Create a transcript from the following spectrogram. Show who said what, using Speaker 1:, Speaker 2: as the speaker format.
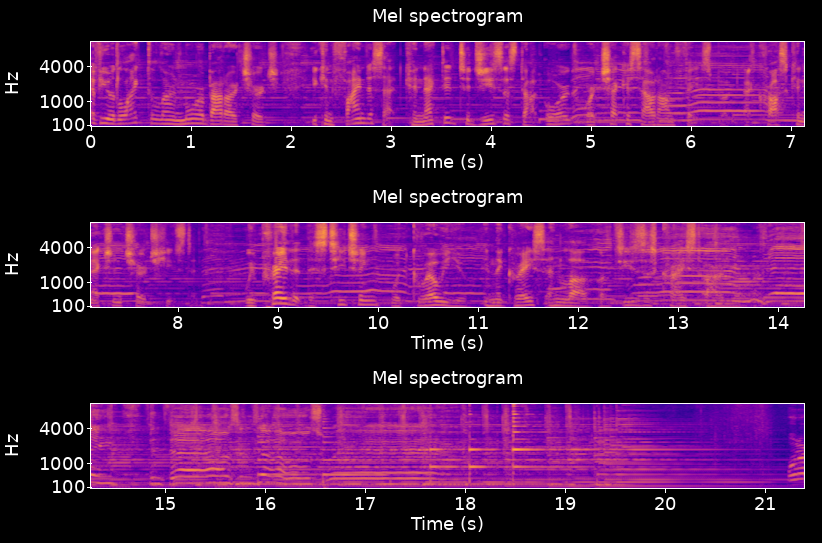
Speaker 1: If you would like to learn more about our church, you can find us at connectedtojesus.org or check us out on Facebook at Cross Connection Church Houston. We pray that this teaching would grow you in the grace and love of Jesus Christ our Lord.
